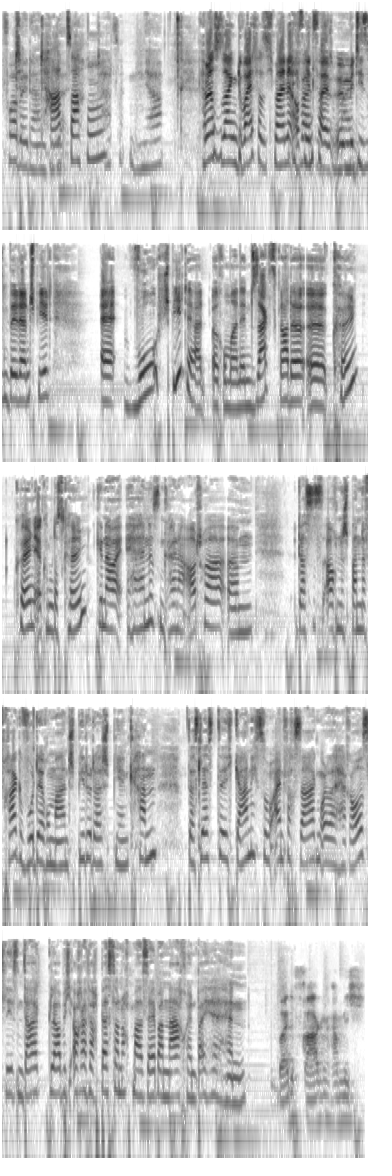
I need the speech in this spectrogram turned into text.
Vorbildern. Tatsachen? Tatsachen, ja. Kann man das so sagen? Du weißt, was ich meine? Ich Auf weiß, jeden Fall äh, mit diesen Bildern spielt. Äh, wo spielt der Roman denn? Du sagst gerade äh, Köln? Köln, er kommt aus Köln? Genau, Herr Henn ist ein Kölner Autor. Ähm, das ist auch eine spannende Frage, wo der Roman spielt oder spielen kann. Das lässt sich gar nicht so einfach sagen oder herauslesen. Da glaube ich auch einfach besser nochmal selber nachhören bei Herr Henn. Beide Fragen haben mich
